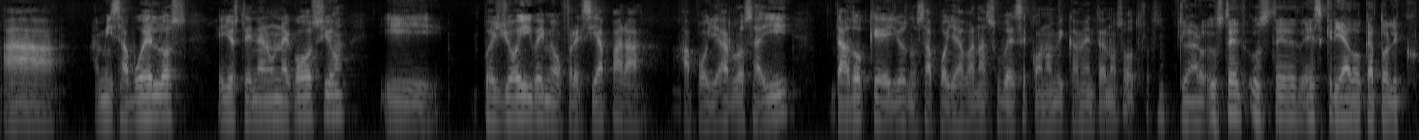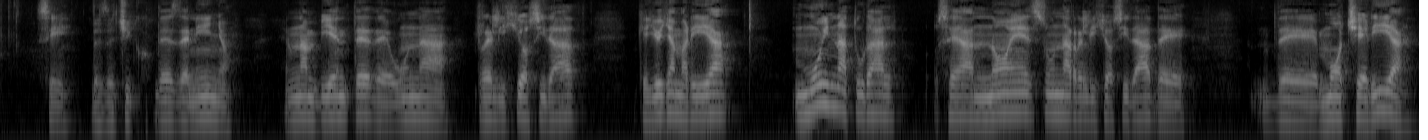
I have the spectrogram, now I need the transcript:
a, a mis abuelos, ellos tenían un negocio y pues yo iba y me ofrecía para apoyarlos ahí dado que ellos nos apoyaban a su vez económicamente a nosotros. Claro, usted, usted es criado católico. Sí. Desde chico. Desde niño, en un ambiente de una religiosidad que yo llamaría muy natural, o sea, no es una religiosidad de, de mochería,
